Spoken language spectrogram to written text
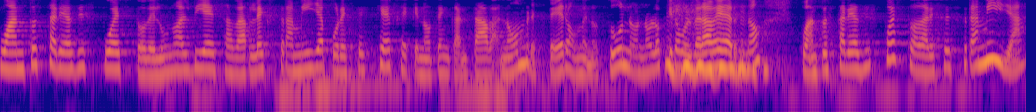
¿cuánto estarías dispuesto del 1 al 10 a darle extra milla por este jefe que no te encantaba? No, hombre, cero, menos uno, no lo quiero volver a ver, ¿no? ¿Cuánto estarías dispuesto a dar esa extra milla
